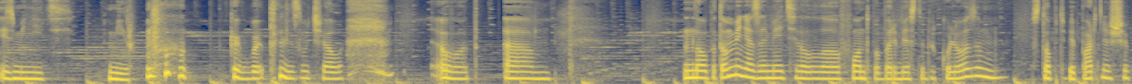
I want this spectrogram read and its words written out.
изменить мир, как бы это ни звучало. Вот. Но потом меня заметил э, фонд по борьбе с туберкулезом, Stop TB Partnership.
